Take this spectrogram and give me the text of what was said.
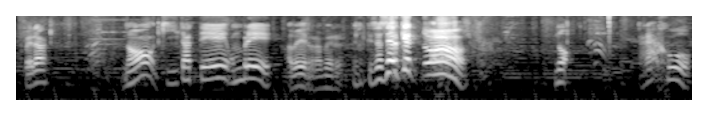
Espera. No, quítate, hombre. A ver, a ver. Que se acerque. ¡Oh! No. Carajo.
